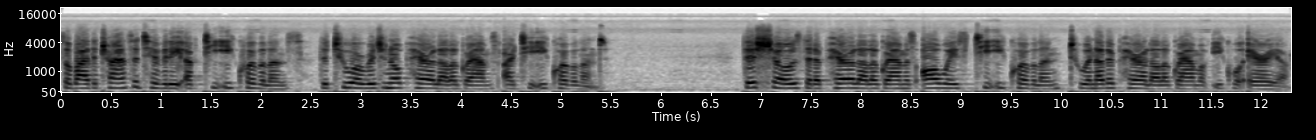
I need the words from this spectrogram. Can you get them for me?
So by the transitivity of T-equivalence, the two original parallelograms are T-equivalent. This shows that a parallelogram is always T-equivalent to another parallelogram of equal area.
